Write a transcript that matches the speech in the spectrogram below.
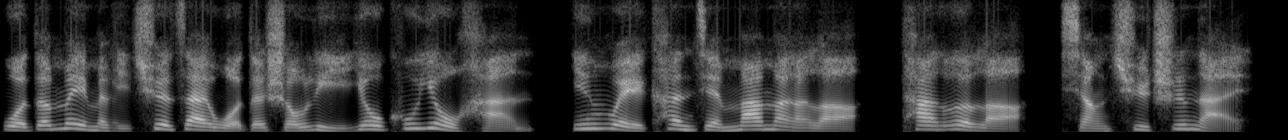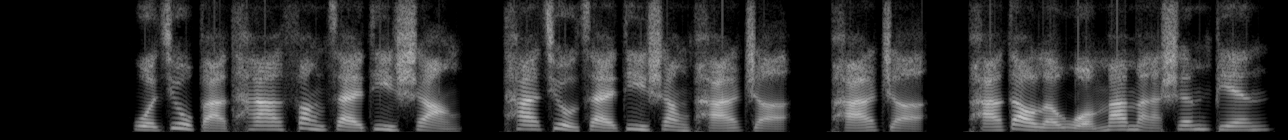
我的妹妹却在我的手里又哭又喊，因为看见妈妈了，她饿了，想去吃奶。我就把她放在地上，他就在地上爬着，爬着，爬到了我妈妈身边。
